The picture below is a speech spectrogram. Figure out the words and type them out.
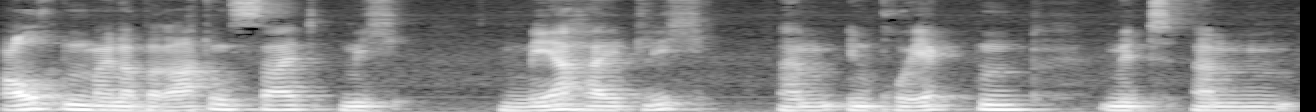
auch in meiner Beratungszeit mich mehrheitlich ähm, in Projekten mit ähm,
